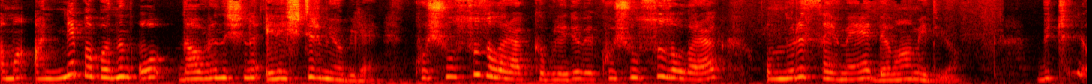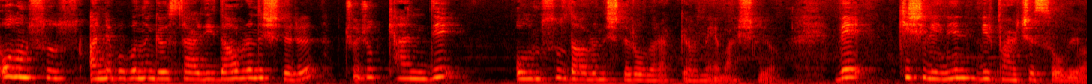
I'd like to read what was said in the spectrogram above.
ama anne babanın o davranışını eleştirmiyor bile. Koşulsuz olarak kabul ediyor ve koşulsuz olarak onları sevmeye devam ediyor. Bütün olumsuz anne babanın gösterdiği davranışları çocuk kendi olumsuz davranışları olarak görmeye başlıyor ve kişiliğinin bir parçası oluyor.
